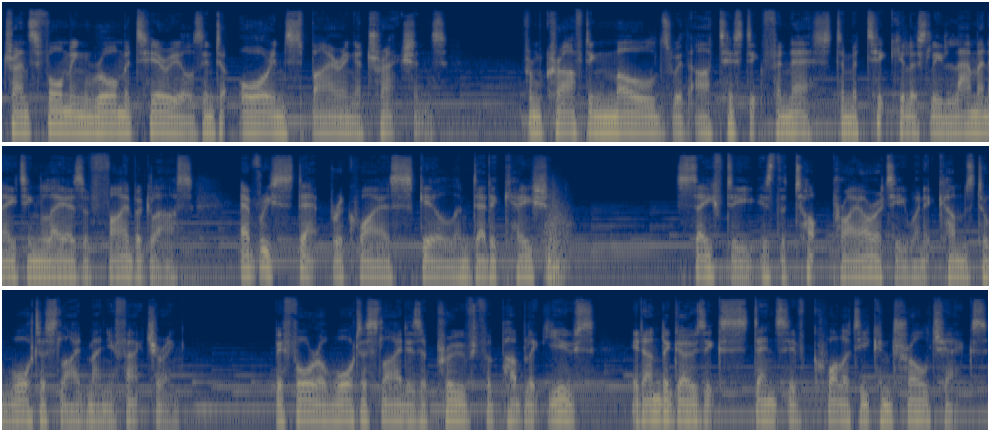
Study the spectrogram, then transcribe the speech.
transforming raw materials into awe-inspiring attractions. From crafting molds with artistic finesse to meticulously laminating layers of fiberglass, every step requires skill and dedication. Safety is the top priority when it comes to waterslide manufacturing. Before a waterslide is approved for public use, it undergoes extensive quality control checks.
